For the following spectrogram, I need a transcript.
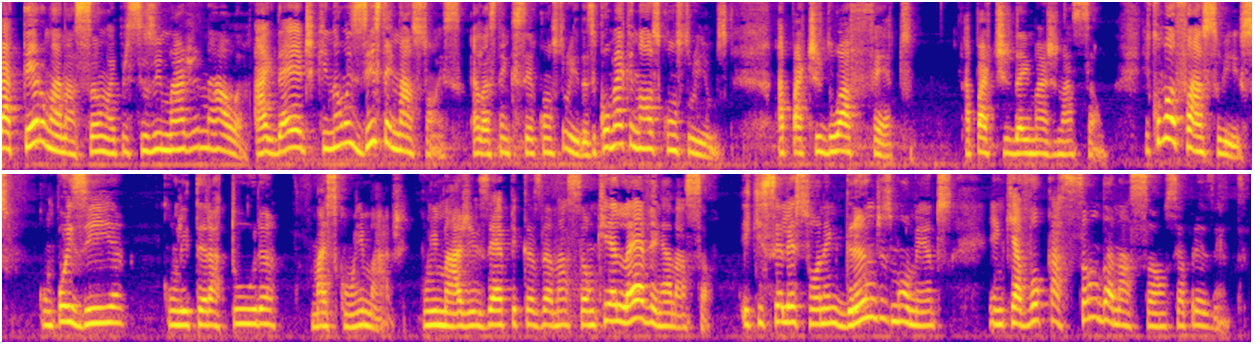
Para ter uma nação é preciso imaginá-la. A ideia de que não existem nações, elas têm que ser construídas. E como é que nós construímos? A partir do afeto, a partir da imaginação. E como eu faço isso? Com poesia, com literatura, mas com imagem. Com imagens épicas da nação que elevem a nação e que selecionem grandes momentos em que a vocação da nação se apresenta.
